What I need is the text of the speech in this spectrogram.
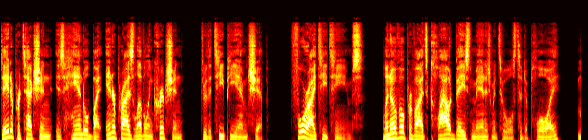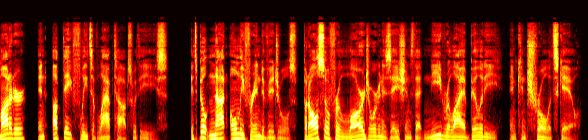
Data protection is handled by enterprise-level encryption through the TPM chip. For IT teams, Lenovo provides cloud-based management tools to deploy, monitor, and update fleets of laptops with ease. It's built not only for individuals, but also for large organizations that need reliability and control at scale.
